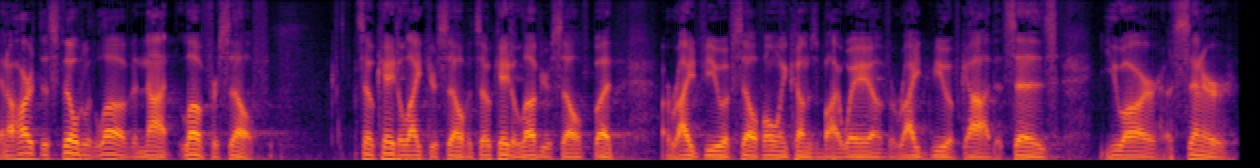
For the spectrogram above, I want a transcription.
and a heart that's filled with love and not love for self. It's okay to like yourself, it's okay to love yourself, but a right view of self only comes by way of a right view of God that says, You are a sinner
